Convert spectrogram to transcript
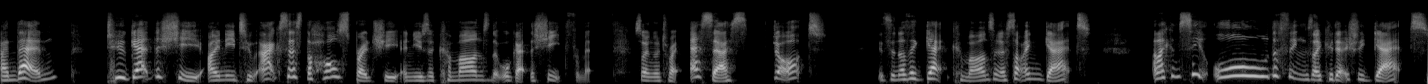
And then to get the sheet, I need to access the whole spreadsheet and use a command that will get the sheet from it. So I'm going to write ss dot, it's another get command. So I'm going to start in get, and I can see all the things I could actually get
